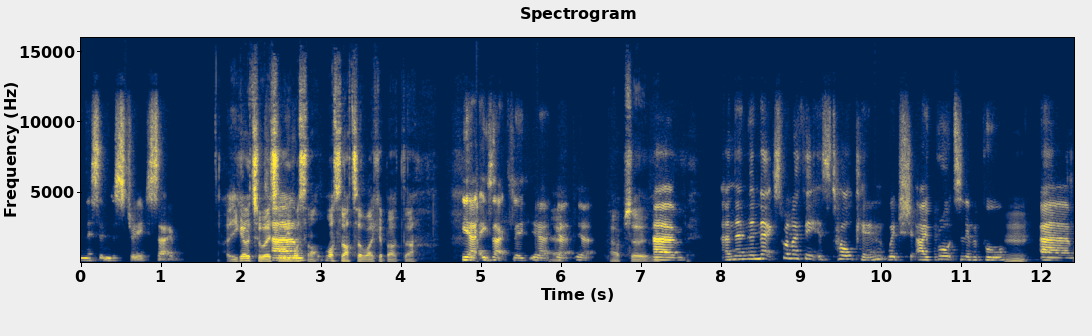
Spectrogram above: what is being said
in this industry. So you go to Italy. Um, what's not what's not to like about that? Yeah, exactly. Yeah, yeah, yeah. yeah. Absolutely. Um, and then the next one I think is Tolkien, which I brought to Liverpool. Mm. Um,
